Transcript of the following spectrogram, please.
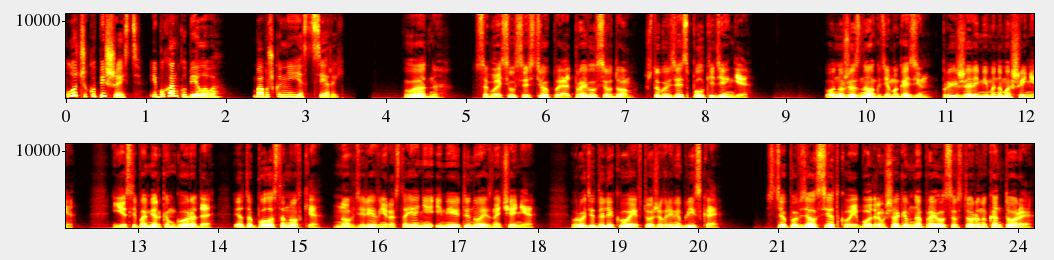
лучше купи шесть и буханку белого. Бабушка не ест серый. Ладно, согласился Стёпа и отправился в дом, чтобы взять с полки деньги. Он уже знал, где магазин, проезжали мимо на машине. Если по меркам города, это полостановки, но в деревне расстояния имеют иное значение. Вроде далеко и в то же время близко. Степа взял сетку и бодрым шагом направился в сторону конторы.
